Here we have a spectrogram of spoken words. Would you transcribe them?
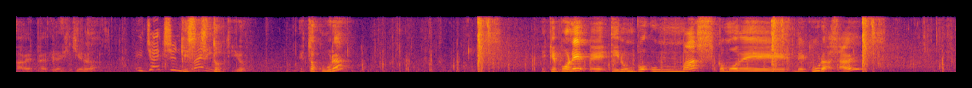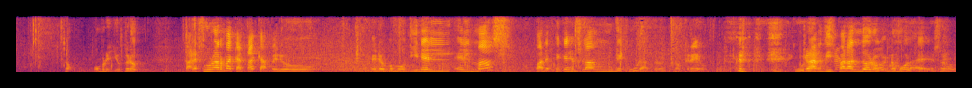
A ver, espérate, ¿a la izquierda? ¿Qué es esto, tío? ¿Esto cura? Es que pone... eh, tiene un, un más como de, de cura, ¿sabes? No, hombre, yo creo... Parece un arma que ataca, pero... Pero como tiene el, el más, parece que es en plan de cura, pero no creo. Curar disparando no, no mola, ¿eh? Eso...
